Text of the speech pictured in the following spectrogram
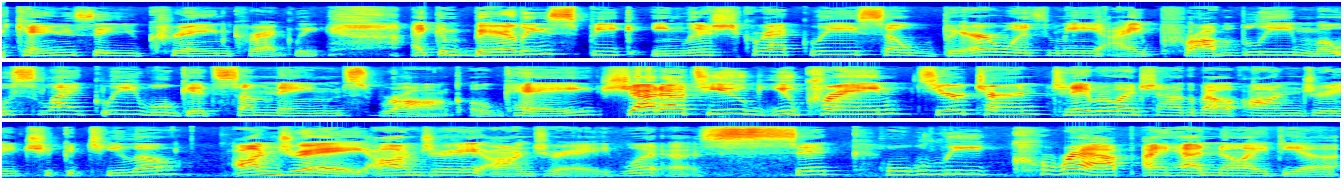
can't even say Ukraine correctly. I can barely speak English correctly, so bear with me. I probably, most likely, will get some names wrong, okay? Shout out to you, Ukraine. It's your turn. Today we're going to talk about Andre Chikatilo. Andre, Andre, Andre. What a sick. Holy crap. I had no idea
